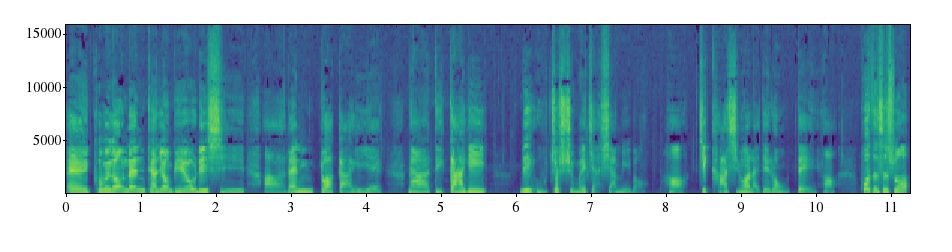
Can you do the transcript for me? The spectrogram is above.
诶，可比讲咱听众朋友，你是啊，咱住家己的，那伫家己，你有足想要食什么无？哈，一卡箱啊内底拢有带，哈。或者是说，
